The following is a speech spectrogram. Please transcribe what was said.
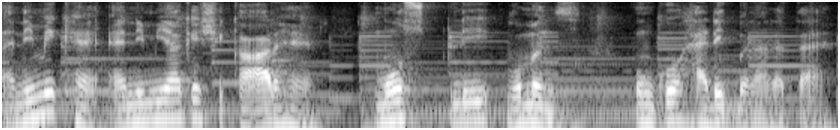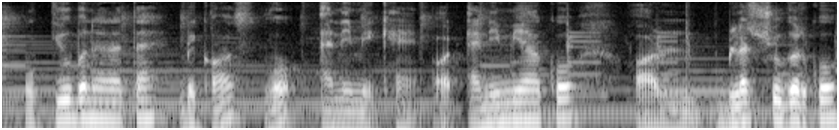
एनीमिक हैं एनीमिया के शिकार हैं मोस्टली वुमेंस उनको हेडिक बना रहता है। वो क्यों बना रहता है? बिकॉज़ वो एनीमिक हैं और एनीमिया को और ब्लड शुगर को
